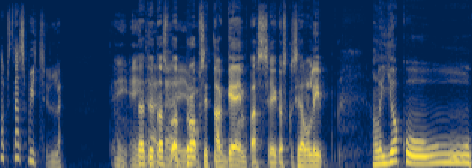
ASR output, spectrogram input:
onko tämä Switchille? Ei, ei, täytyy tää- taas propsittaa Game Passia, koska siellä oli, oli joku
